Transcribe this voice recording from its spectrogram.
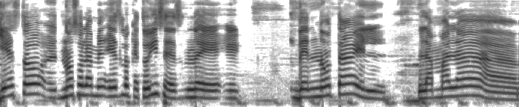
Y esto eh, no solamente es lo que tú dices, eh, eh, denota el, la mala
